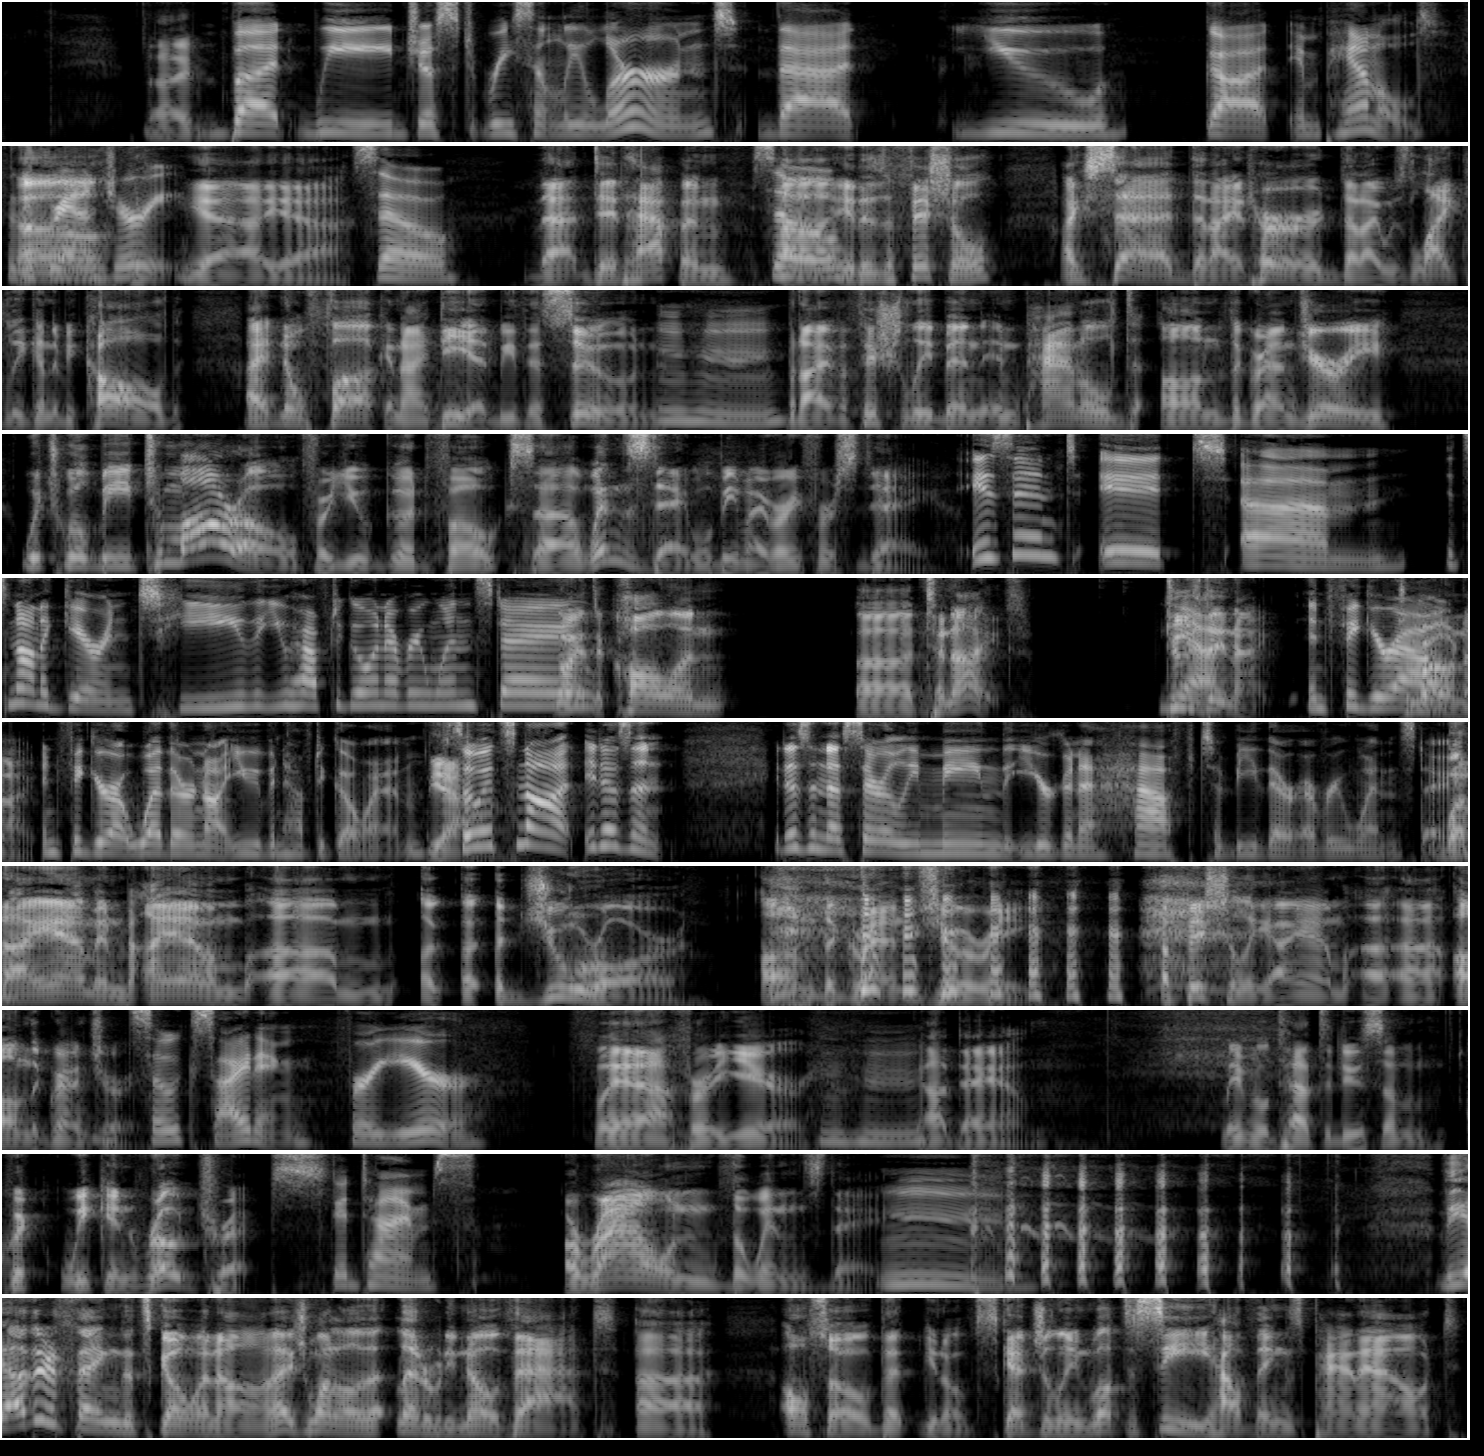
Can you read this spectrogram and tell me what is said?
I, But we just recently learned that you got impaneled for the Oh, grand jury. Yeah, yeah. So, That did happen. So- Uh, it is official. I said that I had heard that I was likely going to be called. I had no fucking idea it'd be this soon. mhm. But I have officially been impaneled on the grand jury, which will be tomorrow for you good folks. Uh, Wednesday will be my very first day. isn't it? Um, it's not a guarantee that you have to go in every Wednesday. No, I have to call on uh, tonight, Yeah. Tuesday night. and figure Tomorrow out night. and figure out whether or not you even have to go in. Yeah. So it's not. It doesn't. It doesn't necessarily mean that you're gonna have to be there every Wednesday. But I am, and I am um, a, a, a juror on the grand jury. Officially, I am uh, uh, on the grand jury. so exciting for a year. Yeah, for a year. Mm-hmm. God damn. Maybe we'll have to do some quick weekend road trips Good times. around the Wednesday. Mm. The other thing that's going on, I just want to let, let everybody know that. Uh, also, that, you know, scheduling, we'll have to see how things pan out.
